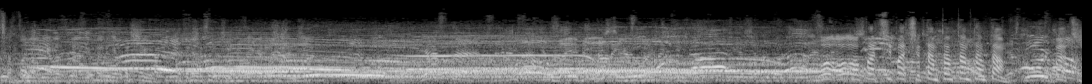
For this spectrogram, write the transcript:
Co panowie wezwali pewnie posiłki. O, o, o, patrzcie, patrzcie, tam, tam, tam, tam, tam. Patrz. Patrz,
